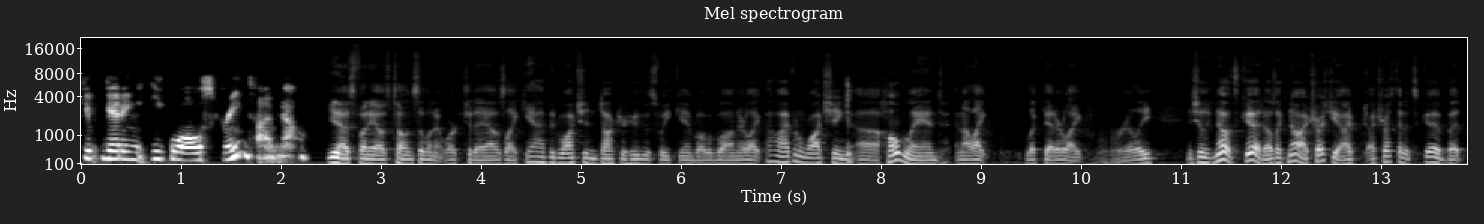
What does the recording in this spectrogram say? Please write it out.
getting equal screen time now. You know, it's funny. I was telling someone at work today. I was like, "Yeah, I've been watching Doctor Who this weekend." Blah blah blah. And they're like, "Oh, I've been watching uh, Homeland." And I like looked at her like, "Really?" And she's like, "No, it's good." I was like, "No, I trust you. I, I trust that it's good, but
